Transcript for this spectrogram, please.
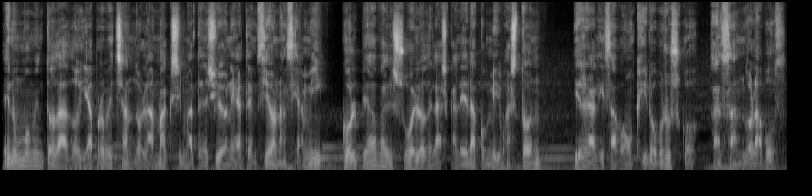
En un momento dado y aprovechando la máxima tensión y atención hacia mí, golpeaba el suelo de la escalera con mi bastón y realizaba un giro brusco, alzando la voz.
